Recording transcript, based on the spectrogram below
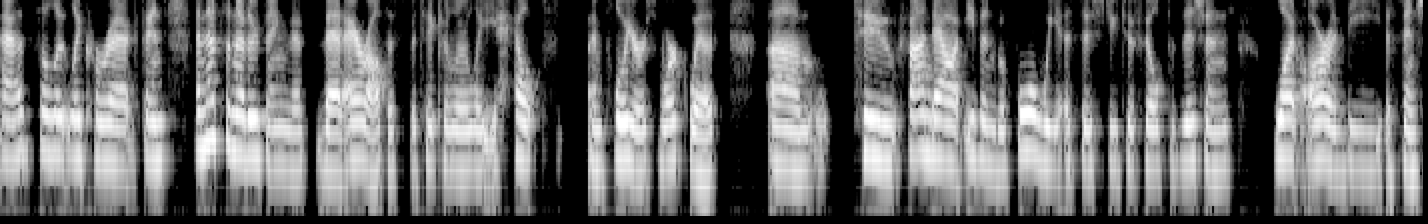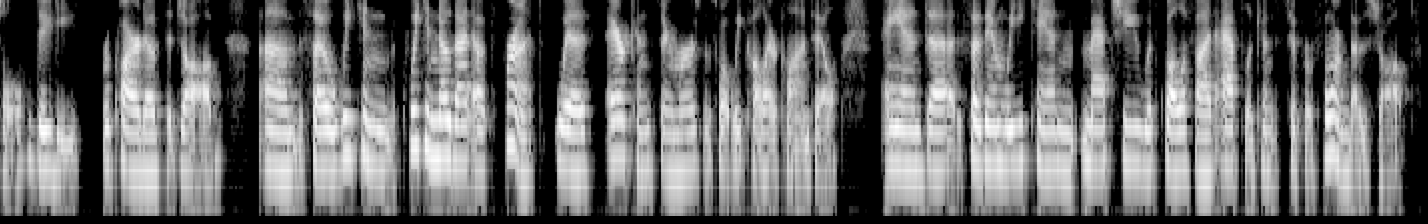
Absolutely correct. And and that's another thing that that our office particularly helps employers work with um, to find out even before we assist you to fill positions what are the essential duties required of the job? Um, so we can we can know that up front with air consumers is what we call our clientele. And uh, so then we can match you with qualified applicants to perform those jobs.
